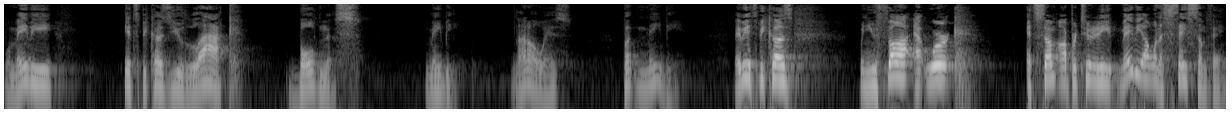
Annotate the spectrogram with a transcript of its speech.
Well, maybe it's because you lack boldness. Maybe. Not always, but maybe. Maybe it's because when you thought at work, at some opportunity, maybe I want to say something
